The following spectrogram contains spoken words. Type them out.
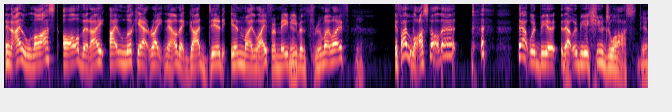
and I lost all that I, I look at right now that God did in my life or maybe Yeah. even through my life, Yeah. if I lost all that, that would be a that would be a huge loss. yeah,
